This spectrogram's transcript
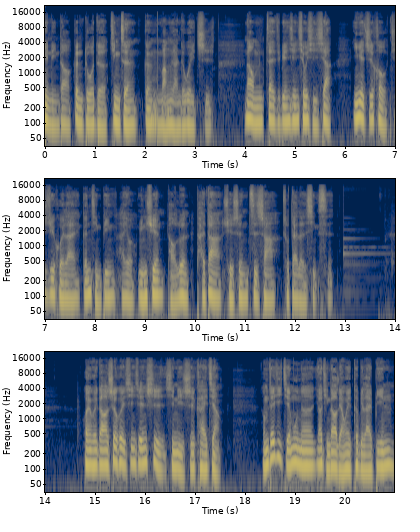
面临到更多的竞争跟茫然的未知，那我们在这边先休息一下，音乐之后继续回来跟景斌还有明轩讨论台大学生自杀所带来的醒思。欢迎回到社会新鲜事，心理师开讲。我们这期节目呢，邀请到两位特别来宾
